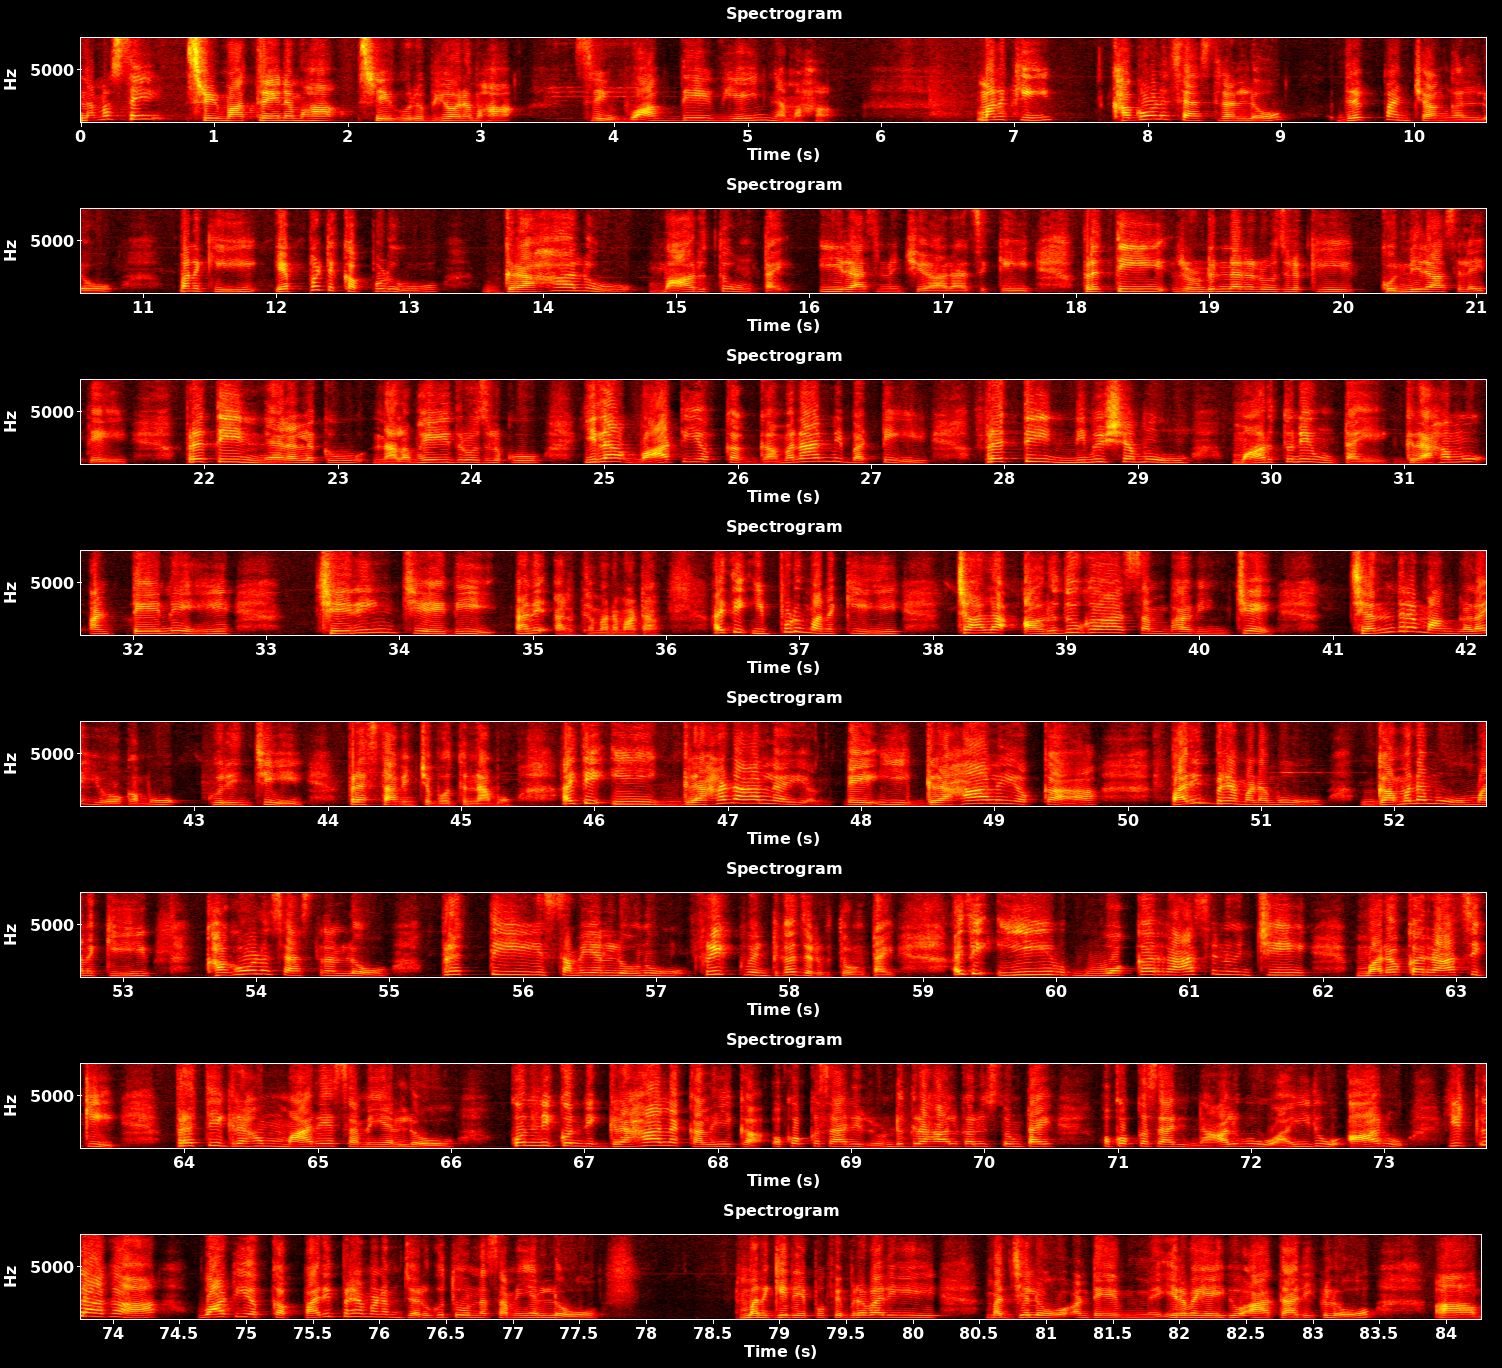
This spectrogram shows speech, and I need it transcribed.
నమస్తే శ్రీ మాత్రే నమ శ్రీ గురుభ్యో నమ శ్రీ వాగ్దేవ్యై నమ. మనకి ఖగోళ శాస్త్రంలో దృక్పంచాంగంలో మనకి ఎప్పటికప్పుడు గ్రహాలు మారుతూ ఉంటాయి. ఈ రాశి నుంచి ఆ రాశికి ప్రతి రెండున్నర రోజులకి కొన్ని రాశులైతే ప్రతి నెలలకు నలభై ఐదు రోజులకు ఇలా వాటి యొక్క గమనాన్ని బట్టి ప్రతి నిమిషము మారుతూనే ఉంటాయి. గ్రహము అంటేనే చెరించేది అని అర్థం అన్నమాట అయితే ఇప్పుడు మనకి చాలా అరుదుగా సంభవించే చంద్రమంగళ యోగము. గురించి ప్రస్తావించబోతున్నాము. అయితే ఈ గ్రహణాల అంటే ఈ గ్రహాల యొక్క పరిభ్రమణము గమనము మనకి ఖగోళ శాస్త్రంలో ప్రతి సమయంలోనూ ఫ్రీక్వెంట్గా జరుగుతూ ఉంటాయి. అయితే ఈ ఒక రాశి నుంచి మరొక రాశికి ప్రతి గ్రహం మారే సమయంలో కొన్ని కొన్ని గ్రహాల కలయిక ఒక్కొక్కసారి రెండు గ్రహాలు కలుస్తుంటాయి ఒక్కొక్కసారి నాలుగు ఐదు ఆరు ఇట్లాగా వాటి యొక్క పరిభ్రమణం జరుగుతున్న సమయంలో మనకి రేపు ఫిబ్రవరి మధ్యలో అంటే ఇరవై ఐదు ఆ తారీఖులో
